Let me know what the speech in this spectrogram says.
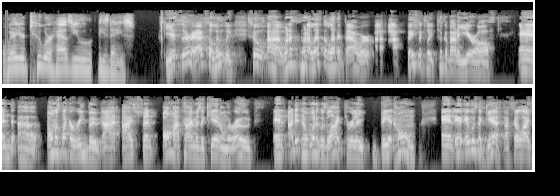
where your tour has you these days. Yes, sir. Absolutely. So, uh, when I, when I left 11th hour, I, I, basically took about a year off and, uh, almost like a reboot. I, I spent all my time as a kid on the road and I didn't know what it was like to really be at home. And it, it was a gift. I feel like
